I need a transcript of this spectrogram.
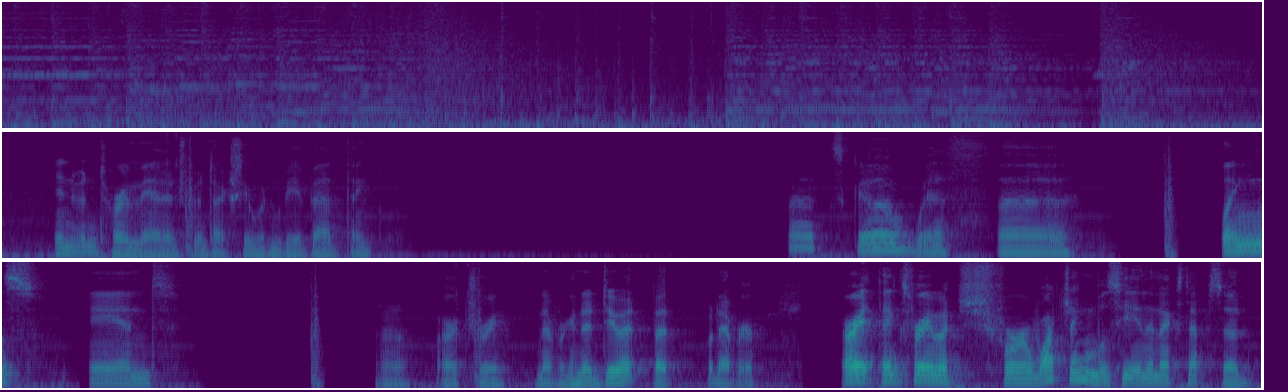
Inventory management actually wouldn't be a bad thing. Let's go with uh, flings and I don't know, archery. Never gonna do it, but whatever. Alright, thanks very much for watching. We'll see you in the next episode.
